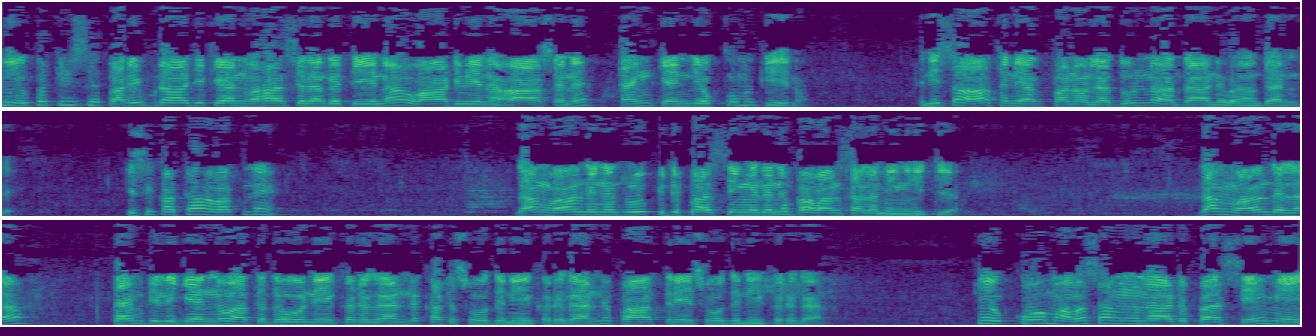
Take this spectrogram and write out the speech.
මේ උපතිස්ස පරිබ්‍රාජකයන් වහන්සේ ළඟ තියෙන වාඩි වෙන ආසන ටැන් කැන්ඩි ඔක්කොම තියෙනවා. ඒ නිසා ආසනයක් පනවලා දුන්නා දාන වළඳන්නේ. කිසි කතාවක් නැහැ. දන් වළඳන දුර පිටිපස්සෙන් එදෙන පවන් සලමින් හිටියා. දන් වළඳලා පෑම් පිළිගන්නෝ අත දෝණේ කරගන්න, කට ශෝධනය කරගන්න, පාත්‍රය ශෝධනය කරගන්න. මේ ඔක්කොම අවසන් වුණාට පස්සේ මේ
